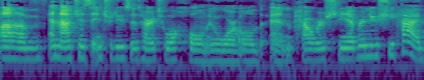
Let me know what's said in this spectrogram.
Um, and that just introduces her to a whole new world and powers she never knew she had.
